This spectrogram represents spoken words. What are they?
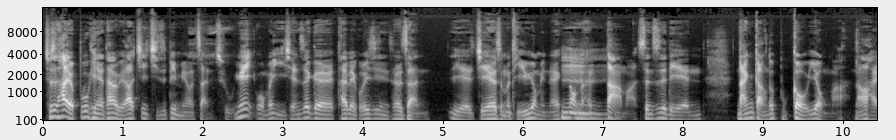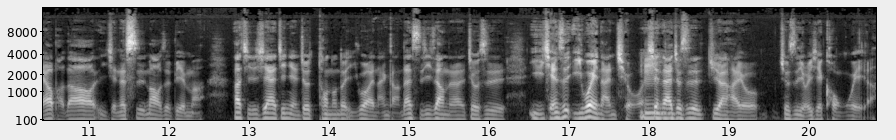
就是他有 booking 的摊位，他其其实并没有展出，因为我们以前这个台北国际自行车展。也结合什么体育用品来弄得很大嘛，嗯，甚至连南港都不够用嘛，然后还要跑到以前的世贸这边嘛。那其实现在今年就通通都移过来南港，但实际上呢，就是以前是一位难求，嗯，现在就是居然还有。就是有一些空位啊，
